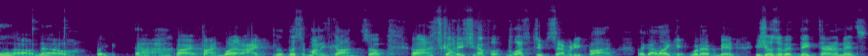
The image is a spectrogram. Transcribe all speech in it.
Oh no! Like, ah, all right, fine, whatever. I listen, money's gone. So, uh, Scotty Scheffler plus two seventy five. Like, I like it. Whatever, man. He shows up at big tournaments.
